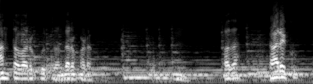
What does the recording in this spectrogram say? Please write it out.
అంతవరకు తొందరపడకు. పద కారెక్కు.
